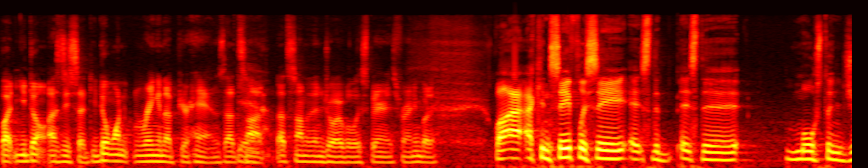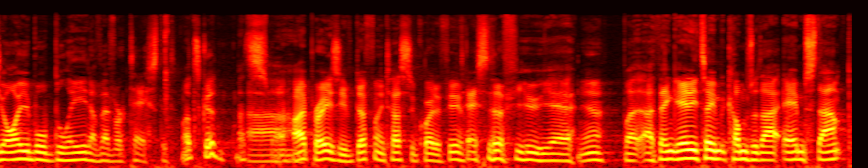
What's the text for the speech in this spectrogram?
but you don't, as you said, you don't want it ringing up your hands. That's Yeah. not that's not an enjoyable experience for anybody. Well, I, I can safely say it's the it's the most enjoyable blade I've ever tested. That's good. That's Um, high praise. You've definitely tested quite a few. Tested a few, yeah. Yeah. But I think anytime it comes with that M stamp,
